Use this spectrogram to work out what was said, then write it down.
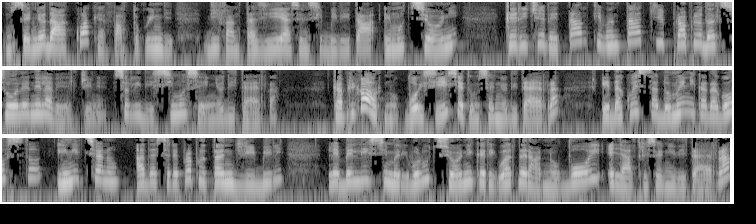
un segno d'acqua che è fatto quindi di fantasia, sensibilità, emozioni, che riceve tanti vantaggi proprio dal Sole nella Vergine, solidissimo segno di terra. Capricorno, voi sì siete un segno di terra e da questa domenica d'agosto iniziano ad essere proprio tangibili le bellissime rivoluzioni che riguarderanno voi e gli altri segni di terra.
